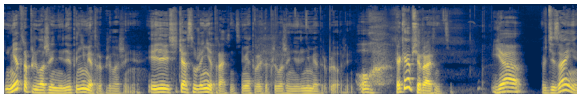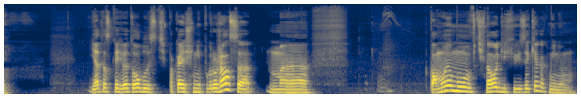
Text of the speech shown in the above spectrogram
метро-приложение или это не метро-приложение? Или сейчас уже нет разницы, метро это приложение или не метро-приложение? Ох. Какая вообще разница? Я... В дизайне? Я, так сказать, в эту область пока еще не погружался. Э, по-моему, в технологиях и языке как минимум.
